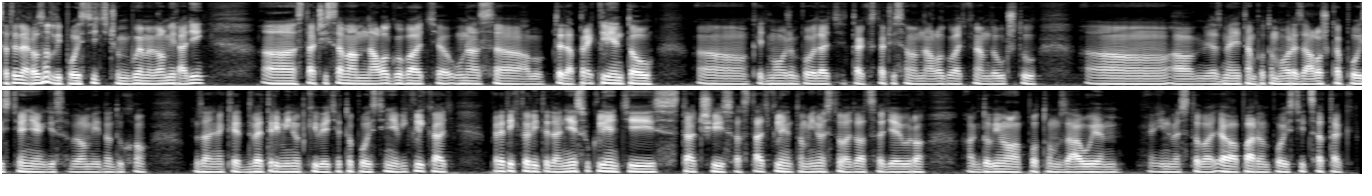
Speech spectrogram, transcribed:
sa teda rozhodli poistiť, čo my budeme veľmi radi, stačí sa vám nalogovať u nás, alebo teda pre klientov, keď môžem povedať, tak stačí sa vám nalogovať k nám do účtu a zmení tam potom hore záložka poistenie, kde sa veľmi jednoducho za nejaké 2-3 minútky viete to poistenie vyklikať. Pre tých, ktorí teda nie sú klienti, stačí sa stať klientom, investovať 20 eur a kto by mal potom záujem investovať, eh, pardon, poistiť sa, tak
